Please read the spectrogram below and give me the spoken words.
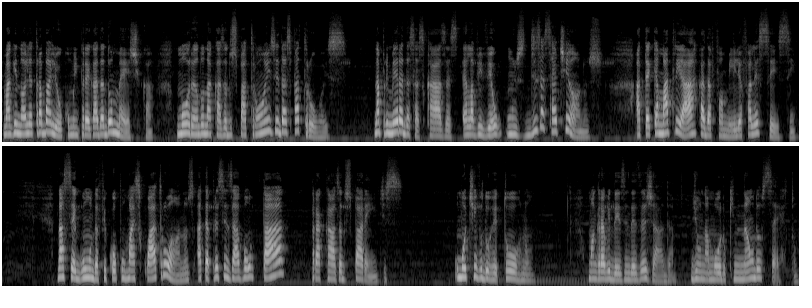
Magnólia trabalhou como empregada doméstica, morando na casa dos patrões e das patroas. Na primeira dessas casas, ela viveu uns 17 anos, até que a matriarca da família falecesse. Na segunda, ficou por mais quatro anos, até precisar voltar para a casa dos parentes. O motivo do retorno? Uma gravidez indesejada, de um namoro que não deu certo.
